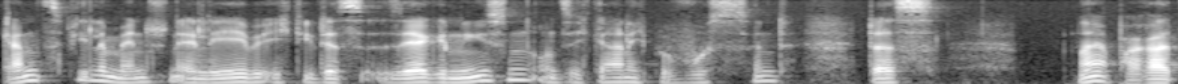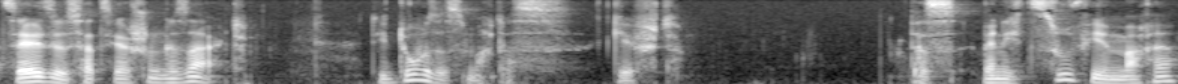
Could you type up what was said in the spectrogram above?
ganz viele Menschen erlebe ich, die das sehr genießen und sich gar nicht bewusst sind, dass, naja, Paracelsus hat es ja schon gesagt, die Dosis macht das Gift. Dass, wenn ich zu viel mache,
